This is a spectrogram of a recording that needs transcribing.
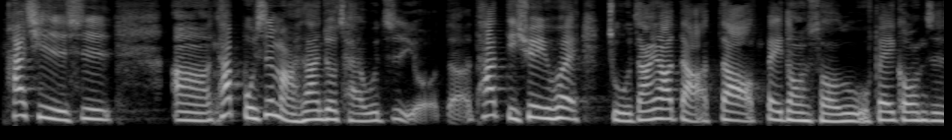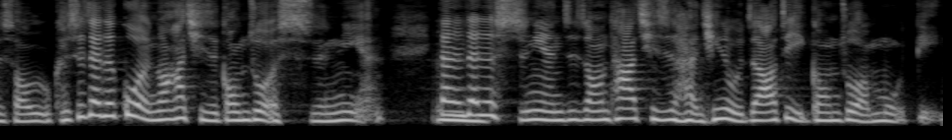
他其实是，呃，他不是马上就财务自由的。他的确会主张要达到被动收入、非工资收入。可是，在这过程中，他其实工作了十年。但是在这十年之中，他其实很清楚知道自己工作的目的。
